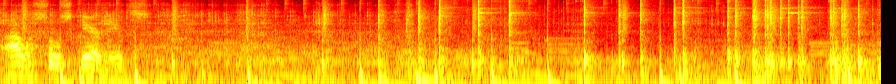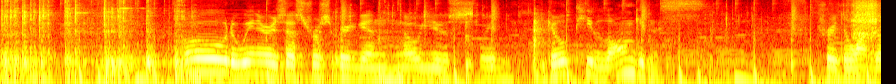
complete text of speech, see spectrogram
I was so scared, dudes. Oh, the winner is Astro Spriggan. No use with Guilty Longinus. 3 to 1, go.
